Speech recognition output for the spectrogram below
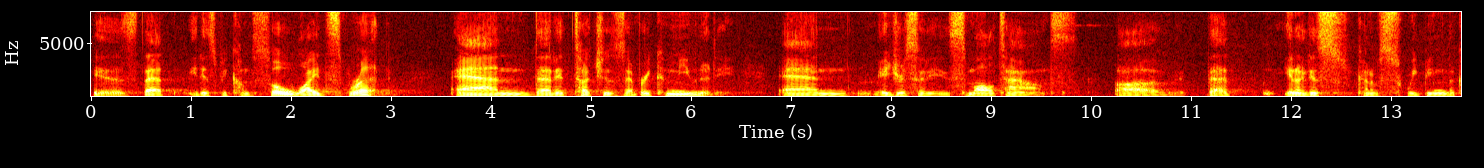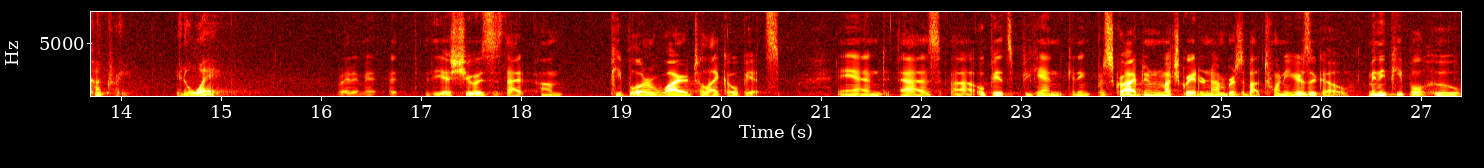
is that it has become so widespread and that it touches every community and major cities, small towns, uh, that you know it is kind of sweeping the country in a way. Right. I mean, I, the issue is is that um, people are wired to like opiates, and as uh, opiates began getting prescribed in much greater numbers about 20 years ago, many people who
